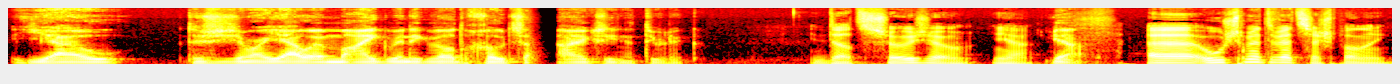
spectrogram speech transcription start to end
jou, tussen zeg maar jou en Mike ben ik wel de grootste ajax natuurlijk. Dat sowieso, ja. Ja. Eh, hoe is het met de wedstrijdspanning?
